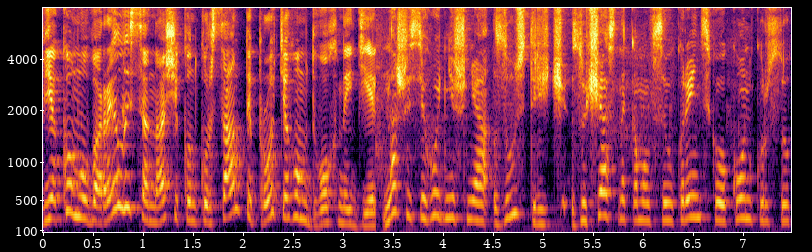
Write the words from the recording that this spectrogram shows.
в якому варилися наші конкурсанти протягом двох неділь. Наша сьогоднішня зустріч з учасниками всеукраїнського конкурсу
